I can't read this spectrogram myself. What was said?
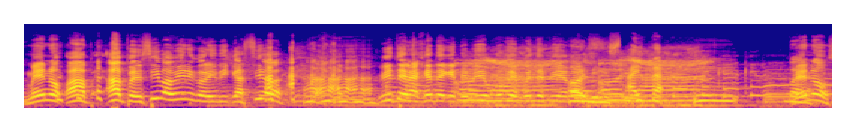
Menos. Ah, ah, pero encima viene con indicación. ¿Viste la gente que te pide un y después te pide más? Olis, Ahí está. Mm, bueno, ¿Menos?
